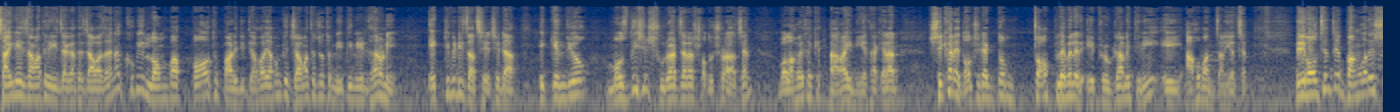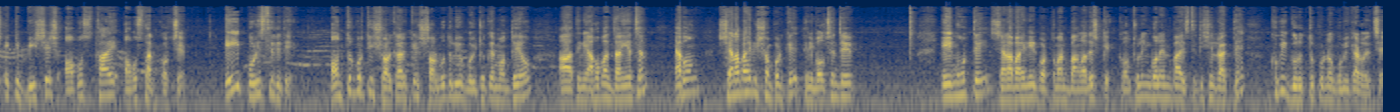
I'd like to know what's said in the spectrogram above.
চাইলে জামাতের এই জায়গাতে যাওয়া যায় না। খুবই লম্বা পথ পাড়ি দিতে হয়, এমনকি জামাতের যত নীতি নির্ধারণী অ্যাক্টিভিটিস আছে, সেটা এই কেন্দ্রীয় মসজিদের সুরার যারা সদস্যরা আছেন, বলা হয়ে থাকে তারাই নিয়ে থাকেন। আর সেখানে দলটির একদম টপ লেভেলের এই প্রোগ্রামে তিনি এই আহ্বান জানিয়েছেন। তিনি বলছেন যে বাংলাদেশ একটি বিশেষ অবস্থায় অবস্থান করছে। এই পরিস্থিতিতে অন্তর্বর্তী সরকারকে সর্বদলীয় বৈঠকের মধ্যেও তিনি আহ্বান জানিয়েছেন এবং সেনাবাহিনী সম্পর্কে তিনি বলছেন যে এই মুহূর্তে সেনাবাহিনীর বর্তমান বাংলাদেশকে কন্ট্রোলিং বলেন বা স্থিতিশীল রাখতে খুবই গুরুত্বপূর্ণ ভূমিকা রয়েছে।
